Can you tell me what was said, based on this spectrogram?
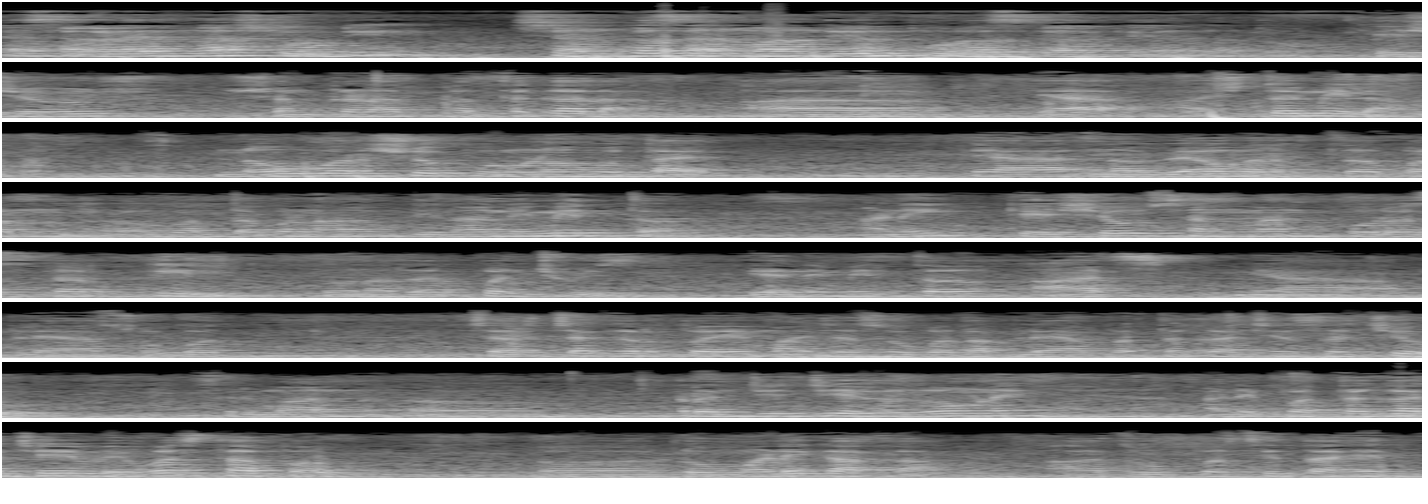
या सगळ्यांना शेवटी शंख सन्मान देऊन पुरस्कार केला जातो. केशव शंकरनाथ पथकाला या अष्टमीला नऊ वर्ष पूर्ण होत आहेत. त्या नवव्या वर्तपण वर्धापन दिनानिमित्त आणि केशव सन्मान पुरस्कार तीन दोन हजार पंचवीस या निमित्त आज मी आपल्यासोबत चर्चा करतोय. माझ्यासोबत आपल्या पथकाचे सचिव श्रीमान रणजितजी हगवणे आणि पथकाचे व्यवस्थापक डोमाडे काका आज उपस्थित आहेत.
